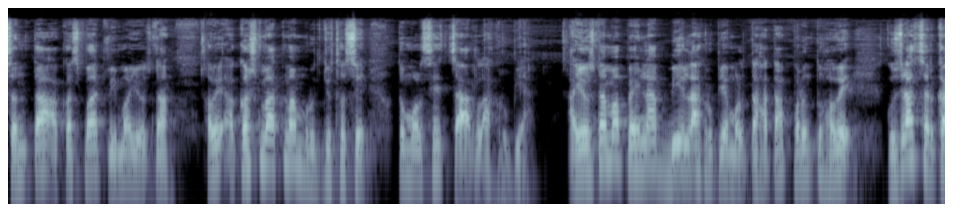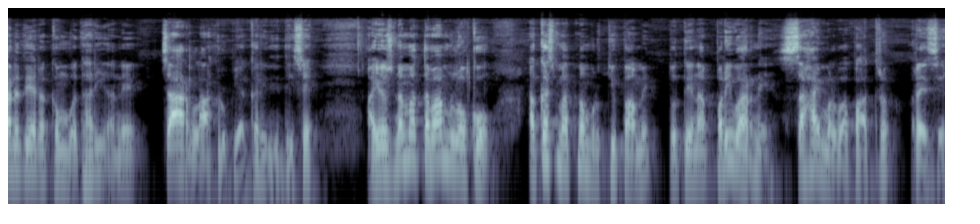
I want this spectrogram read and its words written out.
જનતા અકસ્માત વીમા યોજના. હવે અકસ્માતમાં મૃત્યુ થશે તો મળશે ચાર લાખ રૂપિયા. આ યોજનામાં પહેલાં બે લાખ રૂપિયા મળતા હતા, પરંતુ હવે ગુજરાત સરકારે તે રકમ વધારી અને ચાર લાખ રૂપિયા કરી દીધી છે. આ યોજનામાં તમામ લોકો અકસ્માતમાં મૃત્યુ પામે તો તેના પરિવારને સહાય મળવા પાત્ર રહેશે.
